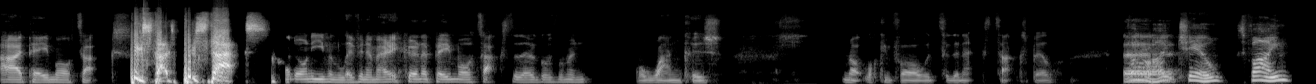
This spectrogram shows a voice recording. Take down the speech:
I pay more tax. Big stacks, big stacks. I don't even live in America and I pay more tax to their government or wankers. I'm not looking forward to the next tax bill. All Uh, right, chill. It's fine.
